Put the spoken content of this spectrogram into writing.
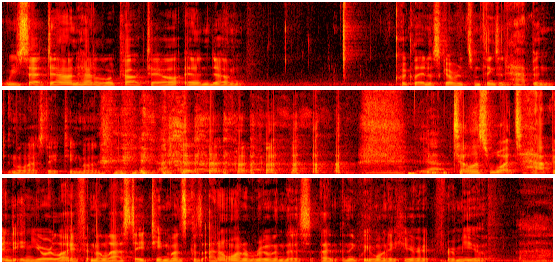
we sat down, had a little cocktail, and um, quickly I discovered some things had happened in the last 18 months. Yeah. Tell us what's happened in your life in the last 18 months, because I don't want to ruin this. I, I think we want to hear it from you. Oh,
